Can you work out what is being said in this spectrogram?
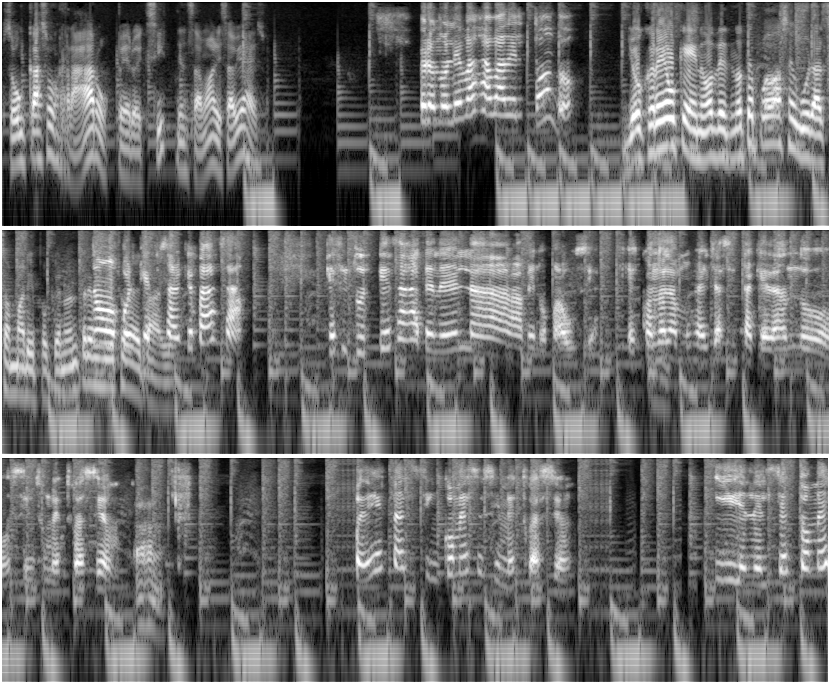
Son casos raros, pero existen, Samari, ¿sabías eso? Pero no le bajaba del todo. Yo creo que no, no te puedo asegurar, Samari, porque no entré en mucho porque, ¿Sabes qué pasa? Que si tú empiezas a tener la menopausia, es cuando la mujer ya se está quedando sin su menstruación. Ajá. Puedes estar cinco meses sin menstruación. Y en el sexto mes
